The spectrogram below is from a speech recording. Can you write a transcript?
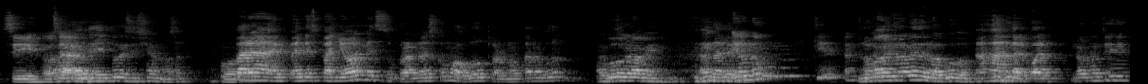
Sí, o Ah, sea. y de ahí tu decisión, o sea, por Para, en, en español, mezzo soprano es como agudo, pero no tan agudo. agudo grave. Ándale. No, no tanto. Lo más grave de lo agudo. Ajá, tal cual. No, no tiene.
